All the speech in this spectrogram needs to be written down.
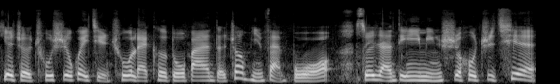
业者出示会检出莱克多巴胺的证明反驳。虽然丁仪明事后致歉，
